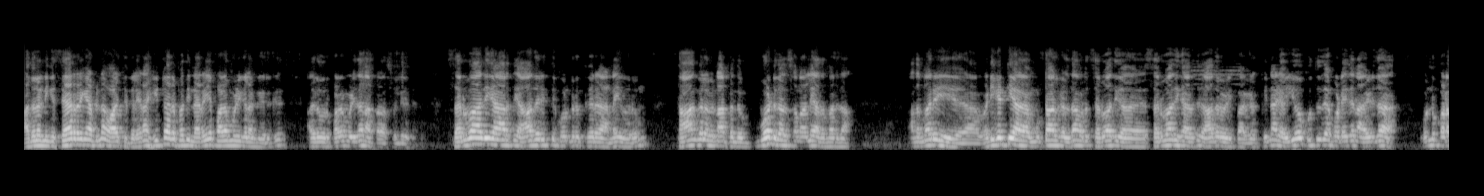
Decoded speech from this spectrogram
அதுல நீங்க சேர்றீங்க அப்படின்னா வாழ்த்துக்கள். ஏன்னா ஹிட்லரை பத்தி நிறைய பழமொழிகள் அங்க இருக்கு. அதுல ஒரு பழமொழி தான் நான் சொல்லியிருக்கேன். சர்வாதிகாரத்தை ஆதரித்து கொண்டிருக்கிற அனைவரும் தாங்களும் நான் இப்போ இந்த போட்டு கதை சொன்னாலே அந்த மாதிரிதான். அந்த மாதிரி வடிகட்டிய முட்டாள்கள் தான் வந்து சர்வாதிகா சர்வாதிகாரத்துக்கு ஆதரவு அளிப்பார்கள். பின்னாடி ஐயோ குத்துதே கொடையதே நான் அழுதா ஒன்றும் பட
